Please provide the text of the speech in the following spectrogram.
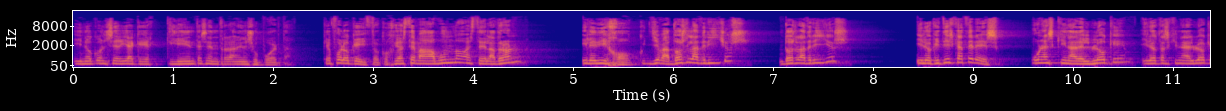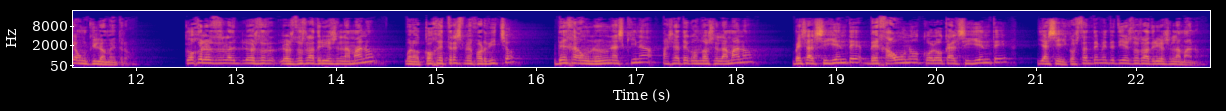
y no conseguía que clientes entraran en su puerta. ¿Qué fue lo que hizo? Cogió a este vagabundo, a este ladrón, y le dijo, lleva dos ladrillos, dos ladrillos, y lo que tienes que hacer es una esquina del bloque y la otra esquina del bloque a un kilómetro. Coge los dos, los ladrillos en la mano, bueno, coge tres, mejor dicho, deja uno en una esquina, paseate con dos en la mano, ves al siguiente, deja uno, coloca al siguiente, y así, constantemente tienes dos ladrillos en la mano.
